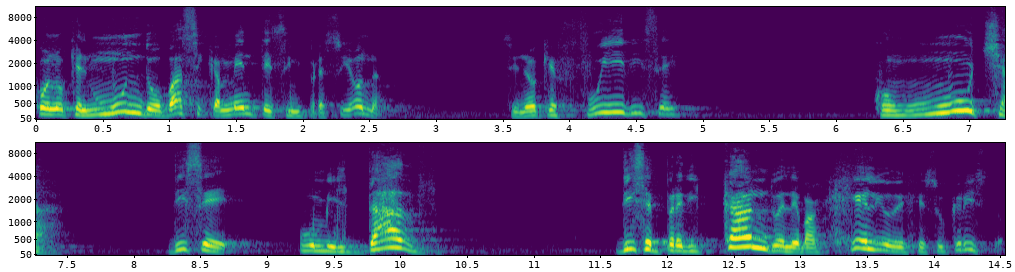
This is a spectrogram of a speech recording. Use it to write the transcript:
con lo que el mundo básicamente se impresiona, sino que fui, dice, con mucha, dice, humildad, dice, predicando el Evangelio de Jesucristo.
